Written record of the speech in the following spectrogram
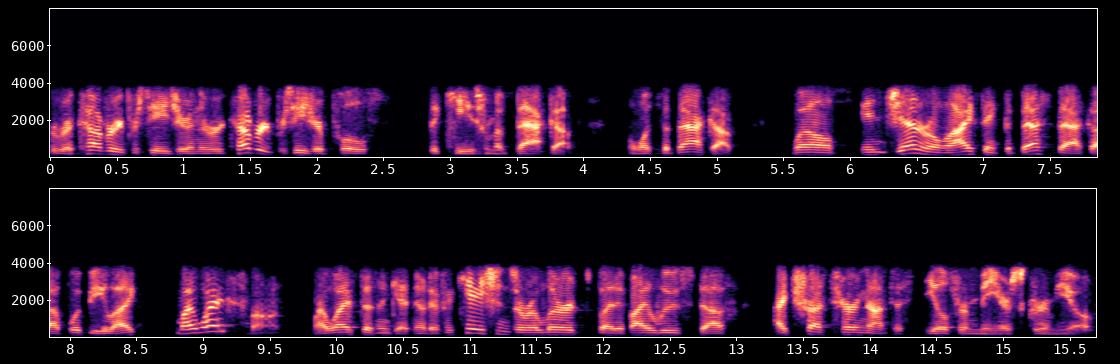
recovery procedure, and the recovery procedure pulls the keys from a backup. And what's the backup? Well, in general, I think the best backup would be like my wife's phone. My wife doesn't get notifications or alerts, but if I lose stuff, I trust her not to steal from me or screw me over,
